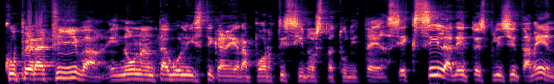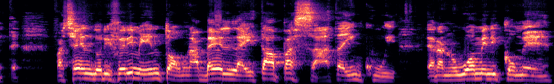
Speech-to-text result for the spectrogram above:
cooperativa e non antagonistica nei rapporti sino-statunitensi. E Xi l'ha detto esplicitamente, facendo riferimento a una bella età passata in cui erano uomini come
